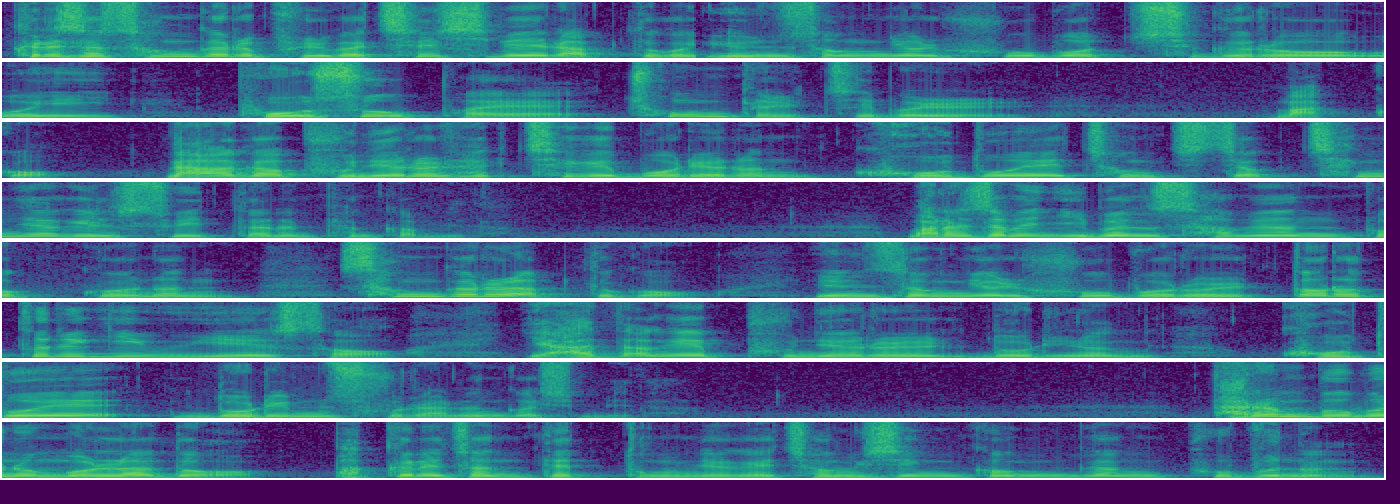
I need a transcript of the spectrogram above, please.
그래서 선거를 불과 70일 앞두고 윤석열 후보 측으로의 보수우파의 총결집을 막고 나아가 분열을 획책해 보려는 고도의 정치적 책략일 수 있다는 평가입니다. 말하자면 이번 사면 복권은 선거를 앞두고 윤석열 후보를 떨어뜨리기 위해서 야당의 분열을 노리는 고도의 노림수라는 것입니다. 다른 부분은 몰라도 박근혜 전 대통령의 정신건강 부분은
